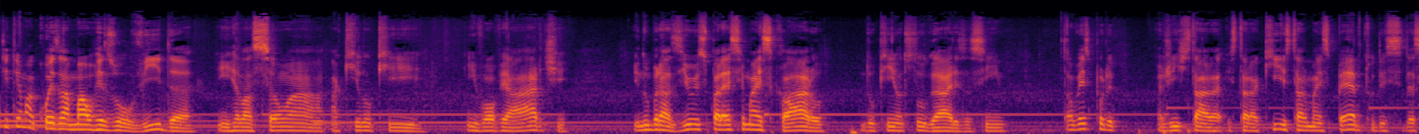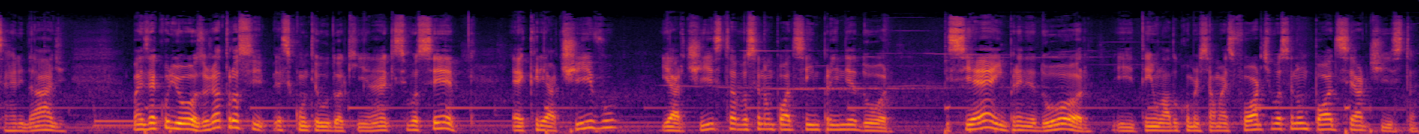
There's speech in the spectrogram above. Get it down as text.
Que tem uma coisa mal resolvida em relação a aquilo que envolve a arte. E no Brasil isso parece mais claro do que em outros lugares, assim. Talvez por a gente estar, estar aqui, estar mais perto desse, dessa realidade. Mas é curioso, eu já trouxe esse conteúdo aqui, né? Que se você é criativo e artista, você não pode ser empreendedor. E se é empreendedor e tem um lado comercial mais forte, você não pode ser artista.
